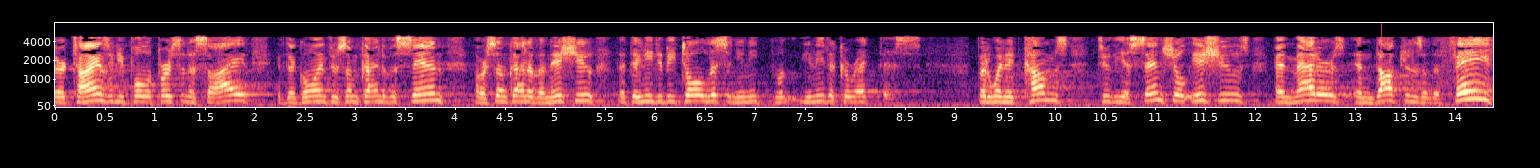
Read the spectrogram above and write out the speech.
there are times when you pull a person aside, if they're going through some kind of a sin or some kind of an issue, that they need to be told, listen, you need, you need to correct this. But when it comes to the essential issues and matters and doctrines of the faith,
